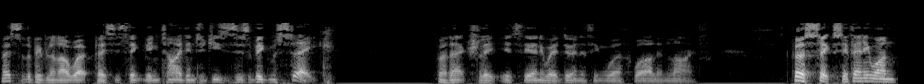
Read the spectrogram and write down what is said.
Most of the people in our workplaces think being tied into Jesus is a big mistake. But actually, it's the only way to do anything worthwhile in life. Verse 6, if anyone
